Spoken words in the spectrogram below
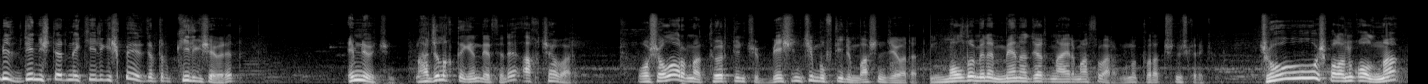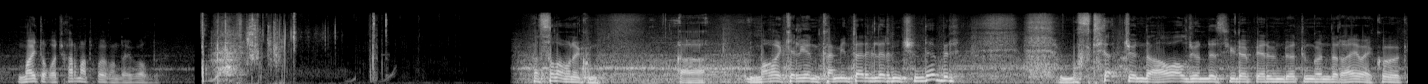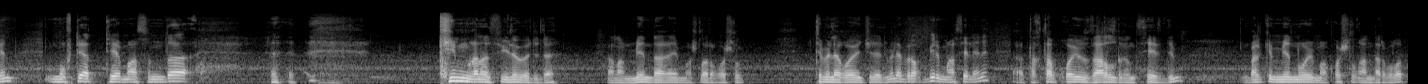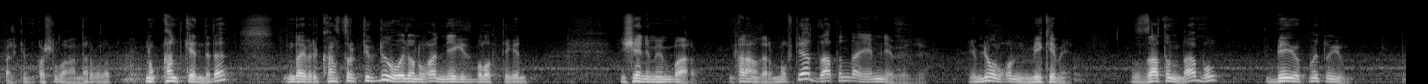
биз дин иштерине кийлигишпейбиз деп туруп кийлигише берет эмне үчүн ажылык деген нерседе акча бар ошолор мына төртүнчү бешинчи муфтийдин башын жеп атат молдо менен менеджердин айырмасы бар муну туура түшүнүш керек жоош баланын колуна май токоч карматып койгондой болду ассаламу алейкум мага келген комментарийлердин ичинде бир муфтият жөнүндө абал жөнүндө сүйлөп берүүмдү өтүнгөндөр аябай көп экен муфтият темасында ким гана сүйлөбөдү да анан мен дагы эми ошолорго кошулуп тим эле коеюнчу дедим эле бирок бир маселени тактап коюу зарылдыгын сездим балким менин оюма кошулгандар болот балким кошулбагандар болот ну канткенде да мындай бир конструктивдүү ойлонууга негиз болот деген ишенимим бар караңыздар муфтият затында эмне өзү эмне болгон мекеме затында бул бейөкмөт уюм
